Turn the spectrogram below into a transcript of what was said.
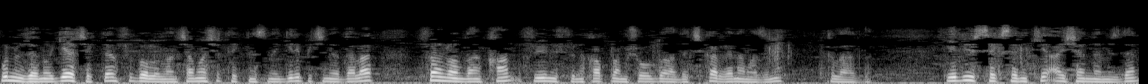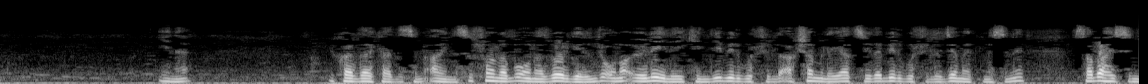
Bunun üzerine o gerçekten su dolu olan çamaşır teknesine girip içine dalar sonra ondan kan suyun üstünü kaplamış olduğu halde çıkar ve namazını kılardı. 782 Ayşe annemizden yine yukarıdaki hadisin aynısı. Sonra bu ona zor gelince ona öğle ile ikindiği bir gusülle, akşam ile yatsıyla bir gusülle cem etmesini, sabah için,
